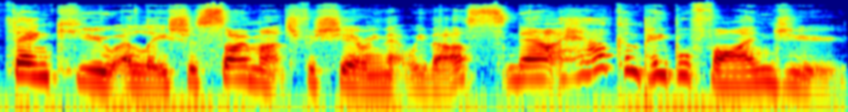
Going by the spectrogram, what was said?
Thank you, Alicia, so much for sharing that with us. Now, how can people find you?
